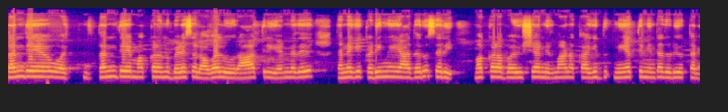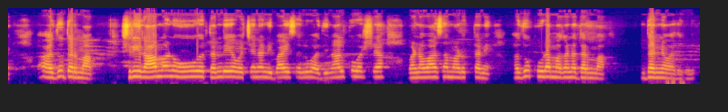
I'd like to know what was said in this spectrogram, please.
ತಂದೆ ತಂದೆ ಮಕ್ಕಳನ್ನು ಬೆಳೆಸಲು ಹಗಲು, ರಾತ್ರಿ ಎನ್ನದೆ ತನಗೆ ಕಡಿಮೆಯಾದರೂ ಸರಿ ಮಕ್ಕಳ ಭವಿಷ್ಯ ನಿರ್ಮಾಣಕ್ಕಾಗಿ ನಿಯತ್ತಿನಿಂದ ದುಡಿಯುತ್ತಾನೆ. ಅದು ಧರ್ಮ. ಶ್ರೀರಾಮನು ತಂದೆಯ ವಚನ ನಿಭಾಯಿಸಲು ಹದಿನಾಲ್ಕು ವರ್ಷ ವನವಾಸ ಮಾಡುತ್ತಾನೆ. ಅದು ಕೂಡ ಮಗನ ಧರ್ಮ. ಧನ್ಯವಾದಗಳು.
